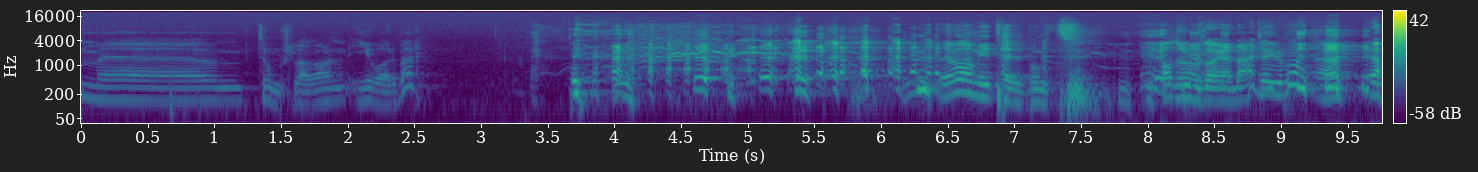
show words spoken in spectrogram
med trommeslageren i Varberg. det var mitt høydepunkt. Han trommeslageren der, tenker du på? Ja,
